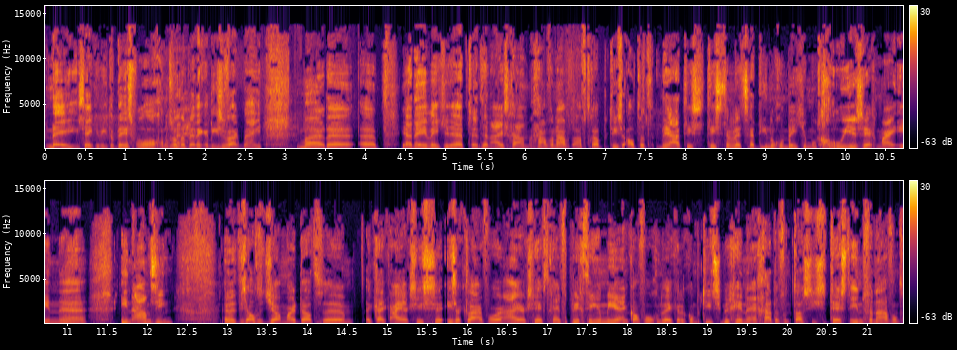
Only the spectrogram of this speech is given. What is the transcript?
Nee, zeker niet op deze vroege ochtend, want daar ben ik er niet zo vaak bij. Maar ja, nee, weet je, Twente en Ajax gaan, gaan vanavond aftrappen. Het is altijd, nou ja, het is, het is een wedstrijd die nog een beetje moet groeien, zeg maar, in, in aanzien. En het is altijd jammer dat... Uh, kijk, Ajax is, uh, is er klaar voor. Ajax heeft geen verplichtingen meer en kan volgende week aan de competitie beginnen... en gaat een fantastische test in vanavond.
